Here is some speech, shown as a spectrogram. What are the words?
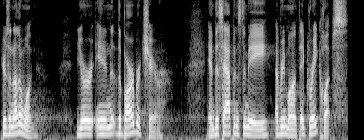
Here's another one you're in the barber chair. And this happens to me every month at Great Clips.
